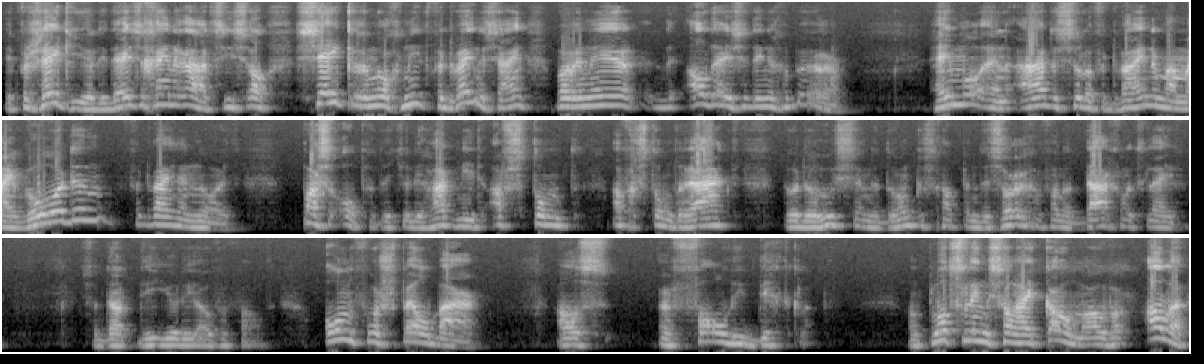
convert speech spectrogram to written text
Ik verzeker jullie, deze generatie zal zeker nog niet verdwenen zijn wanneer al deze dingen gebeuren. Hemel en aarde zullen verdwijnen, maar mijn woorden verdwijnen nooit. Pas op dat jullie hart niet afstomt afgestomd raakt door de roes en de dronkenschap en de zorgen van het dagelijks leven, zodat die jullie overvalt. Onvoorspelbaar als een val die dichtklapt. Want plotseling zal hij komen over alle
